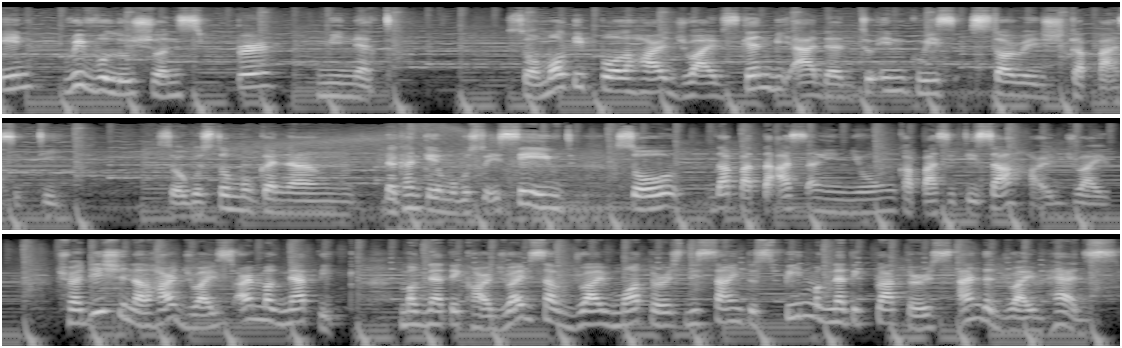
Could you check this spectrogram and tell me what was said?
in revolutions per minute. So multiple hard drives can be added to increase storage capacity. So gusto mo ka ng daghan kayo mo gusto i-saved, so dapat taas ang inyong capacity sa hard drive. Traditional hard drives are magnetic. Magnetic hard drives have drive motors designed to spin magnetic platters and the drive heads.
